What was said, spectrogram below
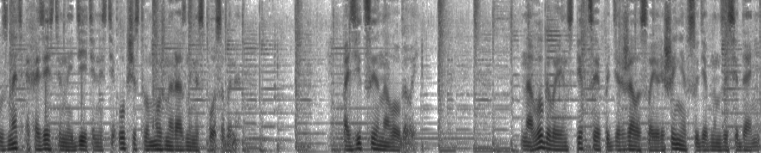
узнать о хозяйственной деятельности общества можно разными способами. Позиция налоговой. Налоговая инспекция поддержала свое решение в судебном заседании.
